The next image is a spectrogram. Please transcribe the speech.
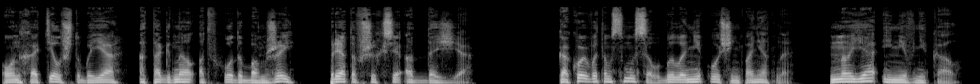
Он хотел, чтобы я отогнал от входа бомжей, прятавшихся от дождя. Какой в этом смысл, было не очень понятно, но я и не вникал.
